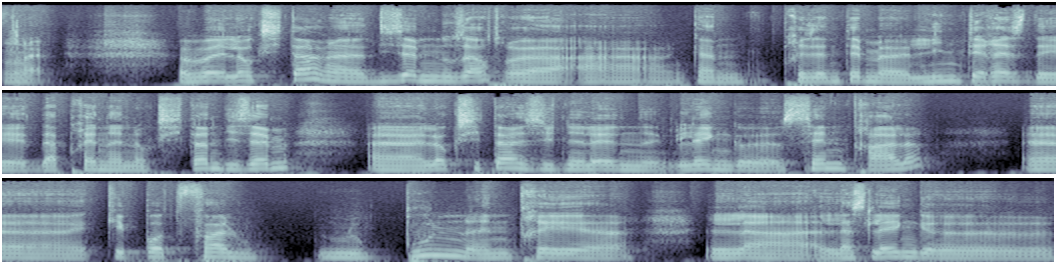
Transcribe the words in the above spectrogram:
Ouais. L'occitan, euh, disait nous autres, euh, quand présentait l'intérêt d'apprendre en occitan, euh, l'occitan est une langue centrale euh, qui peut faire le, pont entre euh, la, la langue euh,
